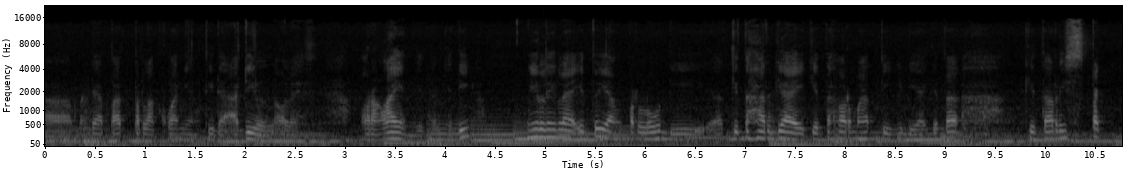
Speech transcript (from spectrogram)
uh, mendapat perlakuan yang tidak adil oleh orang lain gitu. Jadi nilai-nilai itu yang perlu di kita hargai kita hormati gitu ya. Kita kita respect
